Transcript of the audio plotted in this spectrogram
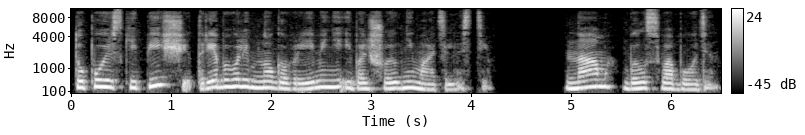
то поиски пищи требовали много времени и большой внимательности. Нам был свободен.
